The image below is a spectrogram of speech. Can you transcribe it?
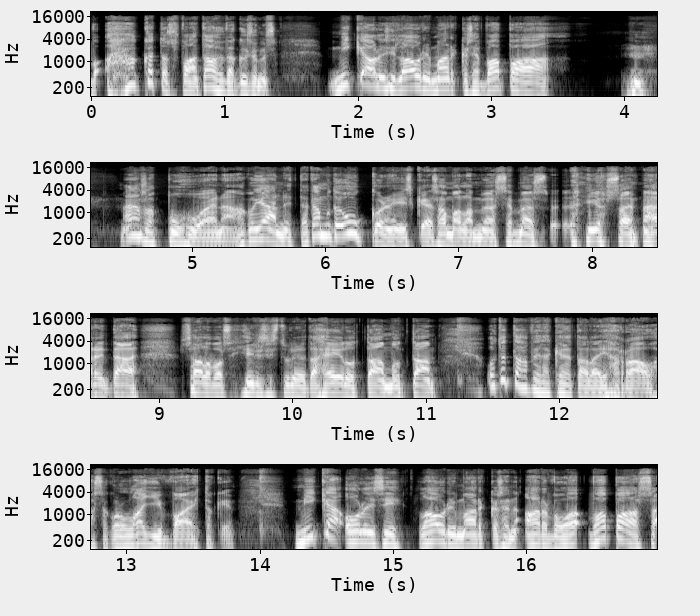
va- katos vaan, tämä on hyvä kysymys. Mikä olisi Lauri Markkasen vapaa, hm, mä en osaa puhua enää, onko jännittää? Tämä muuten Ukkonen iskee samalla myös, se myös jossain määrin täällä Salvos Hirsistudioita heiluttaa, mutta otetaan vielä kertailla ihan rauhassa, kun lajin vaihtokin. Mikä olisi Lauri Markkasen arvo vapaassa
